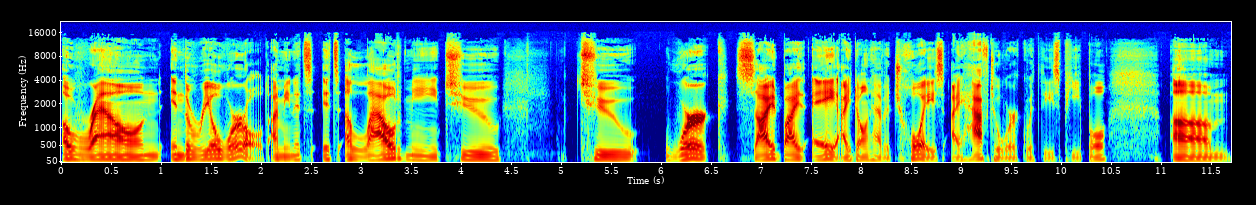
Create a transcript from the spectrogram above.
around in the real world. I mean, it's it's allowed me to to work side by a i don't have a choice. I have to work with these people. Um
